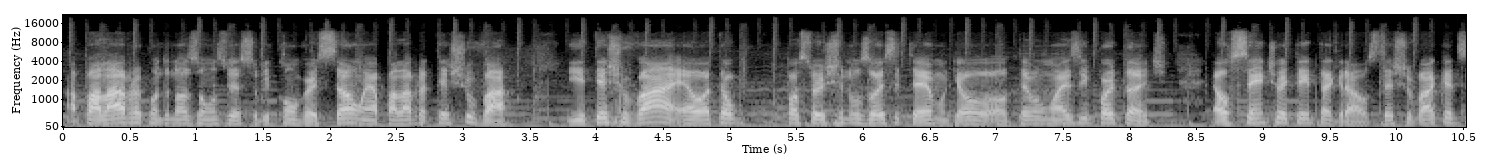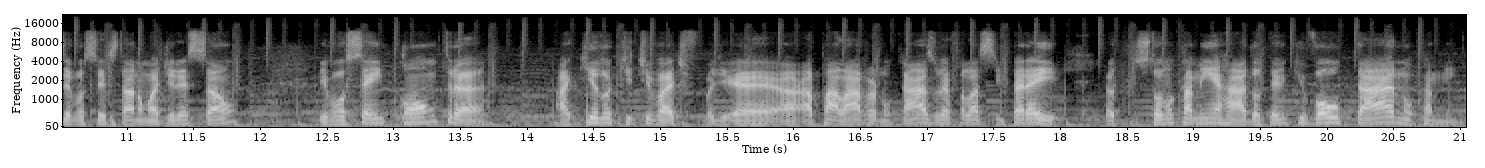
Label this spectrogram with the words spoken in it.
A palavra, quando nós vamos ver sobre conversão, é a palavra techuvá. E techuvá, é, até o pastor Chino usou esse termo, que é o, é o termo mais importante. É o 180 graus. Techuvá quer dizer você está numa direção e você encontra aquilo que te vai. É, a, palavra, no caso, vai falar assim: peraí, eu estou no caminho errado, eu tenho que voltar no caminho.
